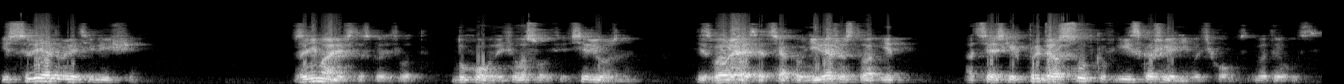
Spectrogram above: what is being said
исследовали эти вещи. Занимались, так сказать, вот, духовной философией, серьезно, избавляясь от всякого невежества и от всяких предрассудков и искажений в, этих области, в этой области.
